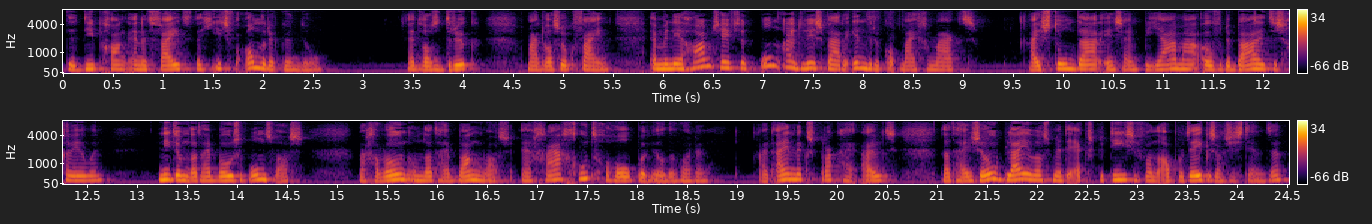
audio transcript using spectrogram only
de diepgang en het feit dat je iets voor anderen kunt doen. Het was druk, maar het was ook fijn. En meneer Harms heeft een onuitwisbare indruk op mij gemaakt. Hij stond daar in zijn pyjama over de balie te schreeuwen, niet omdat hij boos op ons was, maar gewoon omdat hij bang was en graag goed geholpen wilde worden. Uiteindelijk sprak hij uit dat hij zo blij was met de expertise van de apothekersassistenten.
